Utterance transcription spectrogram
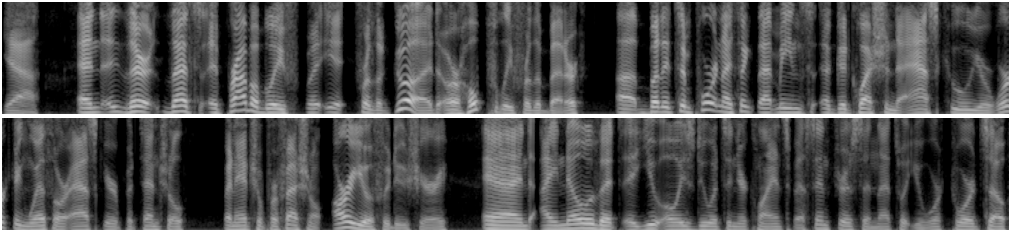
Yeah. And uh, there, that's probably for the good, or hopefully for the better. Uh, but it's important. I think that means a good question to ask who you're working with, or ask your potential financial professional: Are you a fiduciary? And I know that uh, you always do what's in your client's best interest, and that's what you work towards. So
